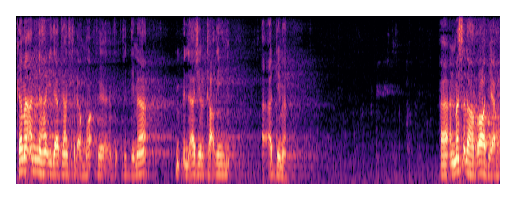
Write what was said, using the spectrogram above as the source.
كما أنها إذا كانت في الأموال في, في الدماء من أجل تعظيم الدماء. آه، المسألة الرابعة.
